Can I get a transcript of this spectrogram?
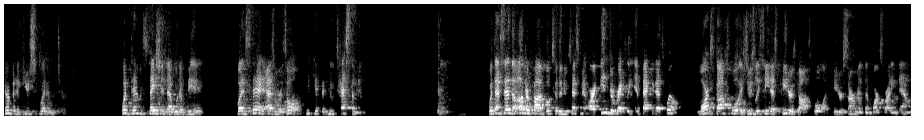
There would have been a huge split in the church. What devastation that would have been. But instead, as a result, we get the New Testament. With that said, the other five books of the New Testament are indirectly impacted as well. Mark's gospel is usually seen as Peter's gospel, like Peter's sermons that Mark's writing down.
